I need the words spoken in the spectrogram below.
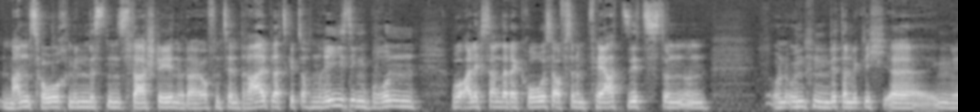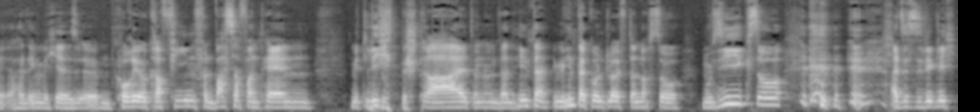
mannshoch mindestens da stehen. Oder auf dem Zentralplatz gibt es auch einen riesigen Brunnen, wo Alexander der Große auf seinem Pferd sitzt und, und, und unten wird dann wirklich äh, halt irgendwelche äh, Choreografien von Wasserfontänen mit Licht bestrahlt und, und dann hinter, im Hintergrund läuft dann noch so Musik so. also es ist wirklich,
